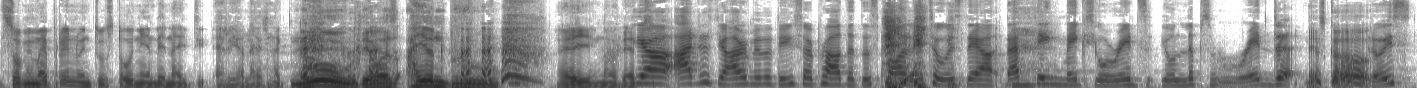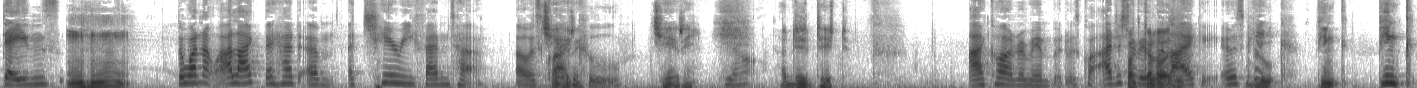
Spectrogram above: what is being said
so me, my brain went to Stoney, and then I, I realized, like, no, there was iron brew. Hey, no, that. Yeah, I just yeah, I remember being so proud that the Sparletta was there. That thing makes your reds, your lips red. It Let's go. always stains. Mm-hmm. The one I, I liked, they had um a cherry Fanta. That was quite Cherry. cool. Cherry. Yeah. How did it taste? I can't remember. It was quite. I just What remember colour was it? like it? it was Blue. pink. Pink.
